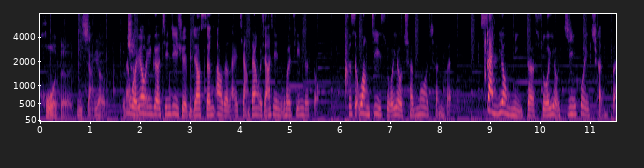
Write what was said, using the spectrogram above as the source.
获得你想要的？那我用一个经济学比较深奥的来讲，但我相信你会听得懂，就是忘记所有沉没成本，善用你的所有机会成本。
